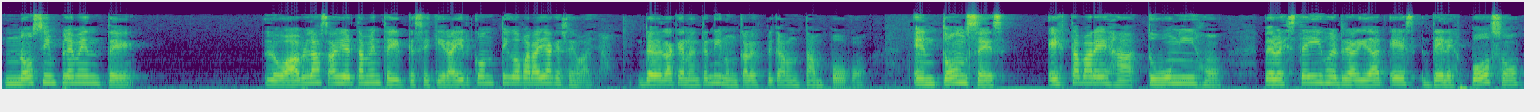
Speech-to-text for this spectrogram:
no simplemente lo hablas abiertamente y el que se quiera ir contigo para allá, que se vaya? De verdad que no entendí, nunca lo explicaron tampoco. Entonces, esta pareja tuvo un hijo, pero este hijo en realidad es del esposo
